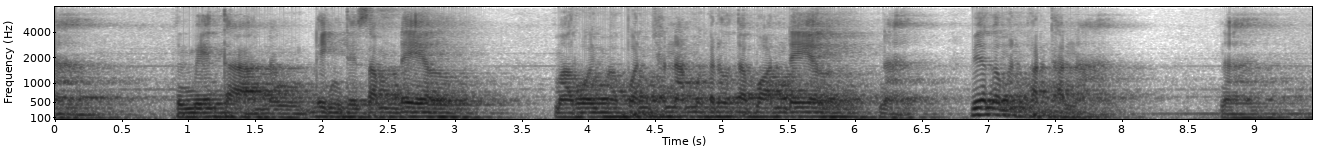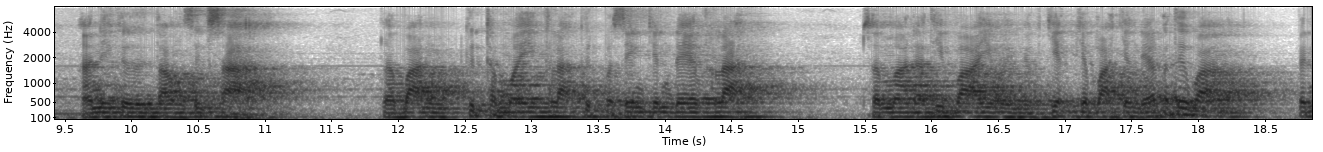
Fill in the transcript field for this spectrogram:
นะมันเมตตานังดิ่งแต่ซัมเดลมาโรยมาปนชนะมันกระโดดตะบอลเดลนะเวียก็มันพัฒนานะอันนี้คือต้องศึกษา นะบานขึ้นทำไมคลาขึ้นเปอร์เซ็นจังเดลคลาสมาอธิบายเอาแบบเจ็บจะบาดจังเดลก็ถือว่าเป็น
